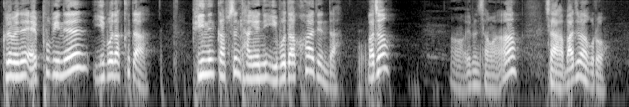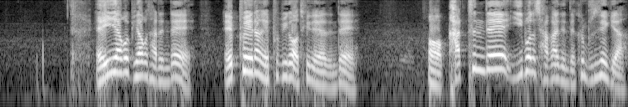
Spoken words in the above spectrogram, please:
그러면은 FB는 2보다 크다. B는 값은 당연히 2보다 커야 된다. 맞아? 어, 이런 상황. 자, 마지막으로. A하고 B하고 다른데, FA랑 FB가 어떻게 돼야 된대? 어, 같은데 2보다 작아야 된대. 그럼 무슨 얘기야?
